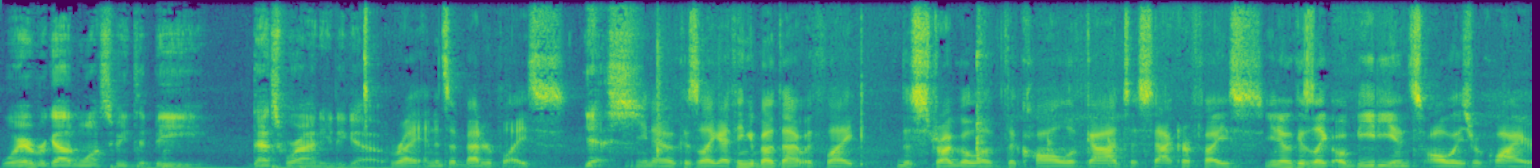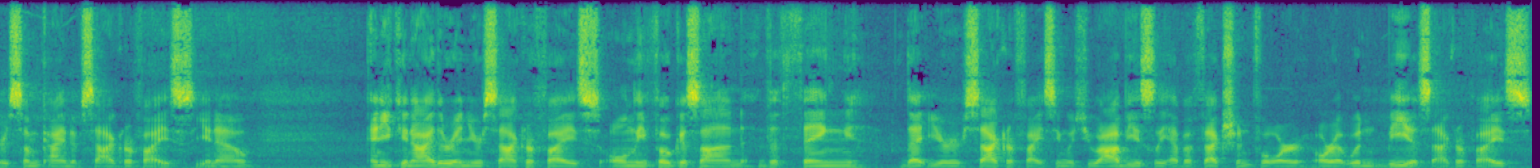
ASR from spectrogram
wherever God wants me to be, that's where I need to go. Right. And it's a better place. Yes. You know, because like I think about that with like the struggle of the call of God to sacrifice. You know, because like obedience always requires some kind of sacrifice. You know, and you can either in your sacrifice only focus on the thing that you're sacrificing, which you obviously have affection for, or it wouldn't be a sacrifice.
